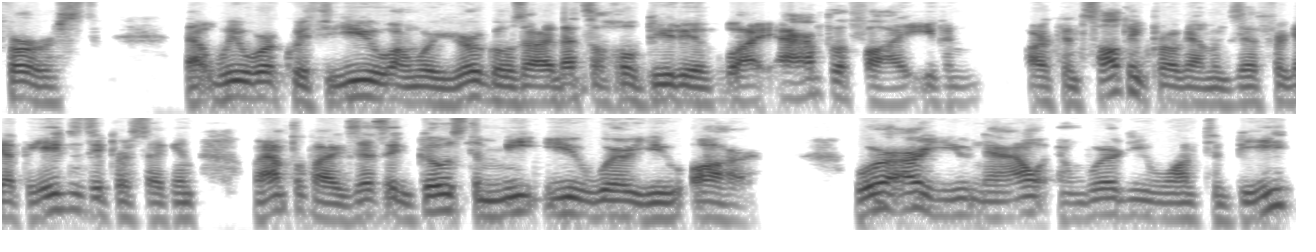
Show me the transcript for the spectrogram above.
first that we work with you on where your goals are that's the whole beauty of why amplify even our consulting program exists. Forget the agency for a second. Why amplify exists it goes to meet you where you are. Where are you now and where do you want to be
